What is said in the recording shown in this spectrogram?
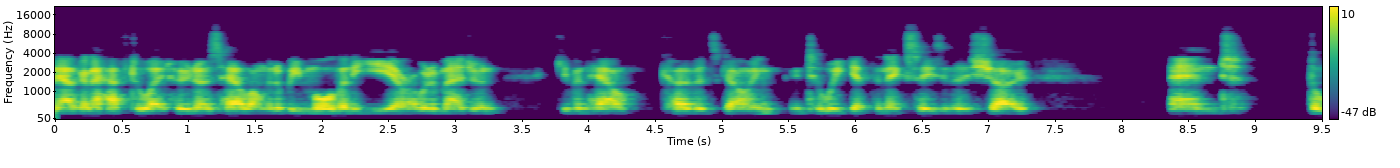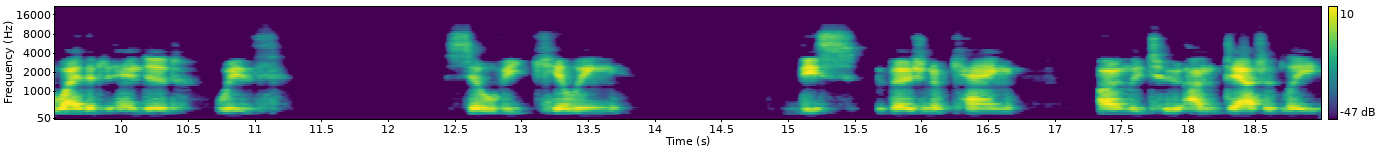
now going to have to wait. Who knows how long? It'll be more than a year, I would imagine, given how COVID's going until we get the next season of this show. And the way that it ended with Sylvie killing this version of Kang only to undoubtedly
